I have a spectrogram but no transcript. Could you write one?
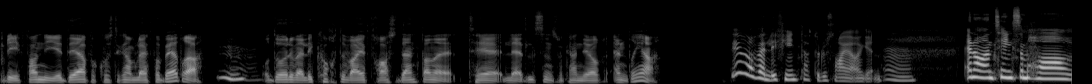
brifa nye ideer for hvordan det kan bli forbedra. Mm. Og da er det veldig kort vei fra studentene til ledelsen som kan gjøre endringer. Det var veldig fint at du sa, Jørgen. Mm. En annen ting som, har,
